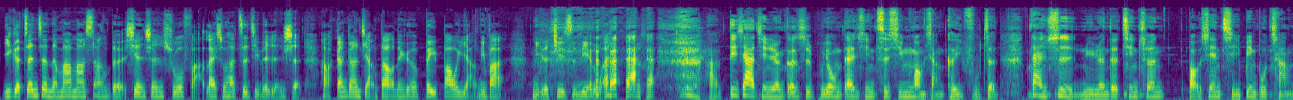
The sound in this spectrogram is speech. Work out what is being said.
一个真正的妈妈上的现身说法来说他自己的人生。好，刚刚讲到那个被包养，你把你的句子念完。好，地下情人更是不用担心痴心妄想可以扶正，但是女人的青春。保鲜期并不长，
